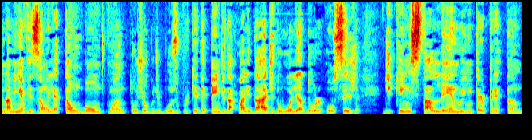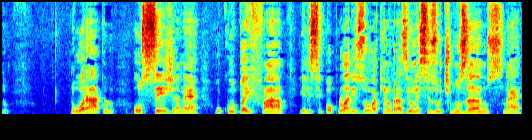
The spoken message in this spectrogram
na minha visão, ele é tão bom quanto o jogo de búzio, porque depende da qualidade do olhador, ou seja, de quem está lendo e interpretando o oráculo, ou seja, né, o culto a Ifá, ele se popularizou aqui no Brasil nesses últimos anos, né?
